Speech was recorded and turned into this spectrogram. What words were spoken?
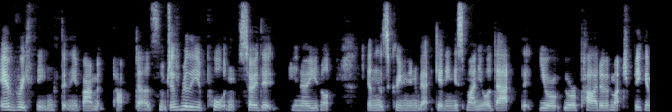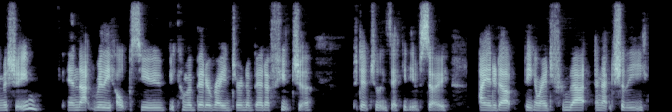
everything that the environment department does, which is really important so that, you know, you're not yelling and screaming about getting this money or that, that you're, you're a part of a much bigger machine and that really helps you become a better ranger and a better future potential executive. So I ended up being a ranger from that, and actually,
